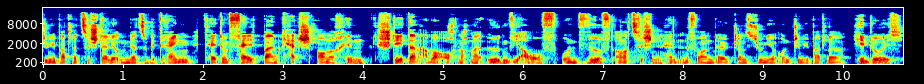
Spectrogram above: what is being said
Jimmy Butler zur Stelle, um ihn da zu bedrängen. Tatum fällt beim Catch auch noch hin, steht dann aber auch nochmal irgendwie auf und wirft auch noch zwischen den Händen von Derek Jones Jr. und Jimmy Butler hindurch.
